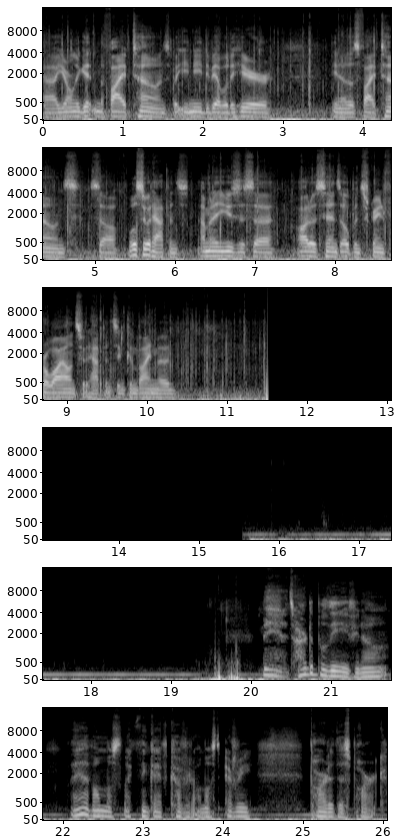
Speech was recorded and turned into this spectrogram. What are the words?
Uh, you're only getting the five tones, but you need to be able to hear you know those five tones. So we'll see what happens. I'm gonna use this uh, AutoSense open screen for a while and see what happens in combine mode. Man, it's hard to believe, you know. I have almost, I think I've covered almost every part of this park.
